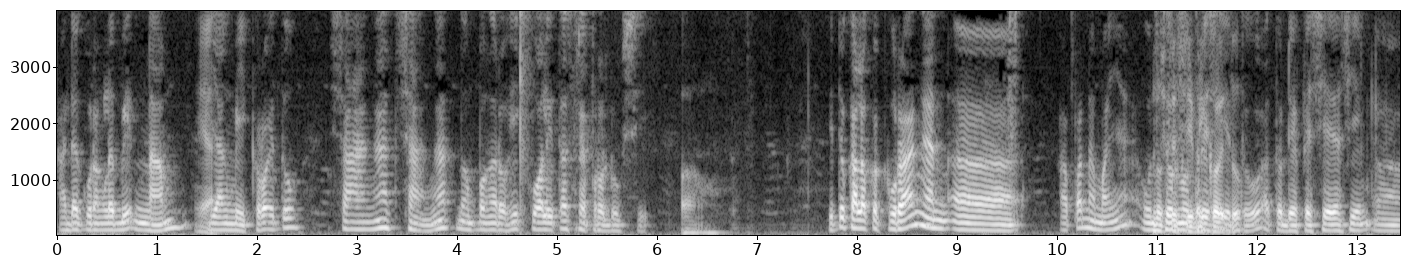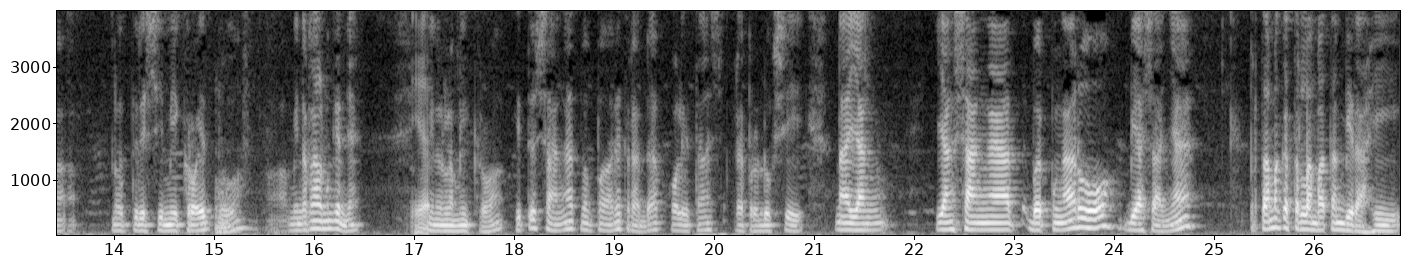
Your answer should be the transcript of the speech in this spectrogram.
ada kurang lebih enam Ya. yang mikro itu sangat-sangat mempengaruhi kualitas reproduksi. Oh. Itu kalau kekurangan eh, apa namanya unsur Nutrisi nutrisi, itu, itu. atau defisiensi eh, nutrisi mikro itu eh, mineral mungkin ya Ya. mineral mikro itu sangat mempengaruhi terhadap kualitas reproduksi. Nah yang yang sangat berpengaruh biasanya pertama keterlambatan birahi.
